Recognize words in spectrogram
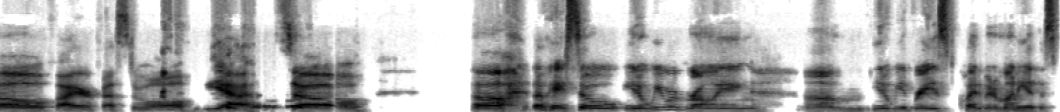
oh, Fyre Festival. Yeah. So, oh, okay. So, you know, we were growing. Um, you know, we had raised quite a bit of money at this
